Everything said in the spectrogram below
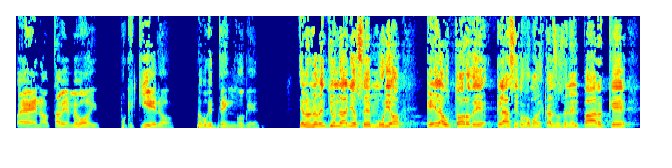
bueno, está bien, me voy, porque quiero, no porque tengo que. Y a los 91 años se murió el autor de clásicos como Descalzos en el Parque,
